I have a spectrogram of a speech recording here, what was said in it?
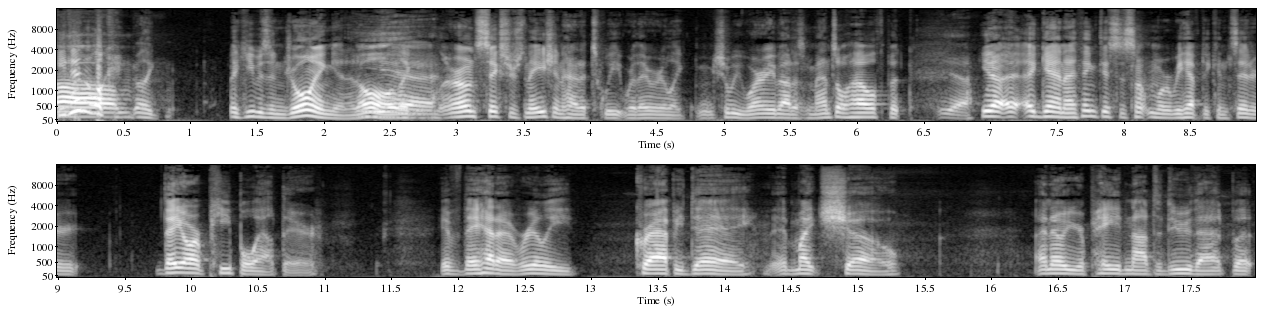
didn't Um, look like like he was enjoying it at all. yeah. Like our own Sixers Nation had a tweet where they were like, "Should we worry about his mental health?" But Yeah. you know, again, I think this is something where we have to consider they are people out there. If they had a really crappy day, it might show. I know you're paid not to do that, but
